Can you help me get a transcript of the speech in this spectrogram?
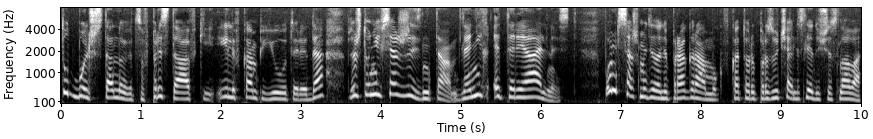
тут больше становится в приставке или в компьютере, да, потому что у них вся жизнь там. Для них это реальность. Помните, Саш, мы делали программу, в которой прозвучали следующие слова,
